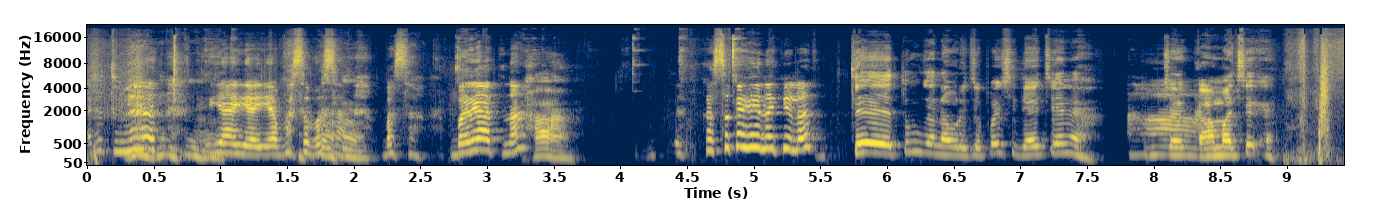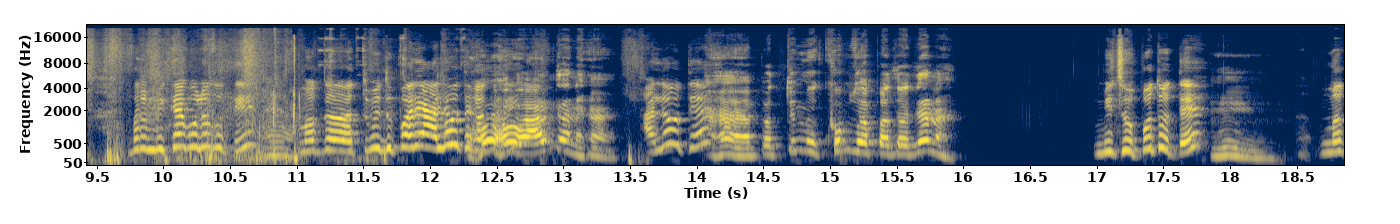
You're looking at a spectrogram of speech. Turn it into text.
अरे तुम्ही या या या बसा बसा बसा. बरे आहात ना? हा. कसं काय हे ना केलं? ते तुमच्या नवरीचे पैसे द्यायचे ना. तुमच्या कामाचे बरं मी काय बोलत होते? मग अं, तुम्ही दुपारी आले होते हो का हो आलता ना. आले होते? हा पण तुम्ही खूप झोपत होत्या ना. मी झोपत होते. हम्म. मग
